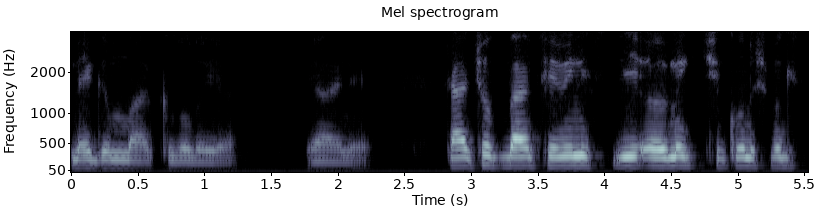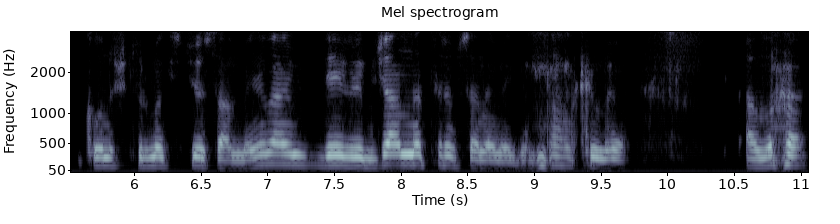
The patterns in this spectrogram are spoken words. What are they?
Meghan Markle olayı. Yani sen çok ben feministliği övmek için konuşmak konuşturmak istiyorsan beni ben devrimci anlatırım sana Meghan Markle'ı. Ama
